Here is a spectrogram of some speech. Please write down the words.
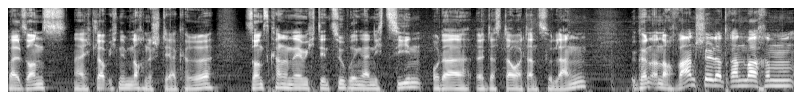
weil sonst, na ich glaube ich nehme noch eine stärkere, sonst kann er nämlich den Zubringer nicht ziehen oder äh, das dauert dann zu lang. Wir können auch noch Warnschilder dran machen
